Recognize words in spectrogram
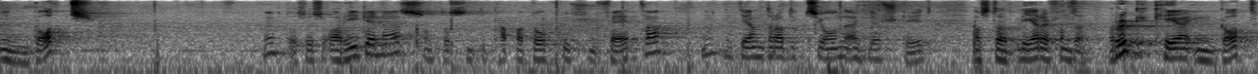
in Gott. Das ist Origenes und das sind die kappadokischen Väter, in deren Tradition er hier steht. Aus der Lehre von der Rückkehr in Gott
